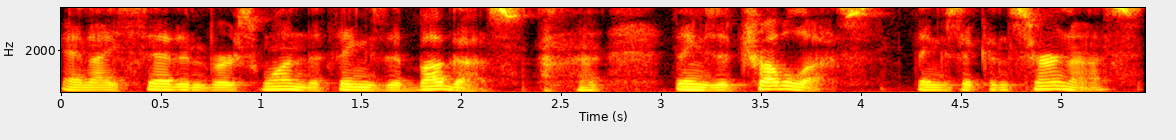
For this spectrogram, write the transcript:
and I said in verse 1 the things that bug us, things that trouble us, things that concern us.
